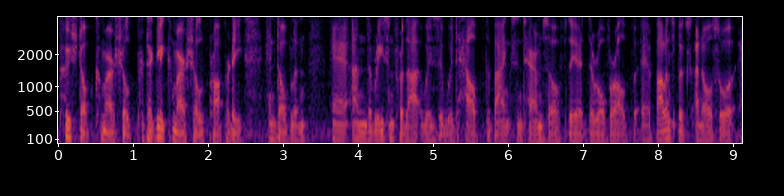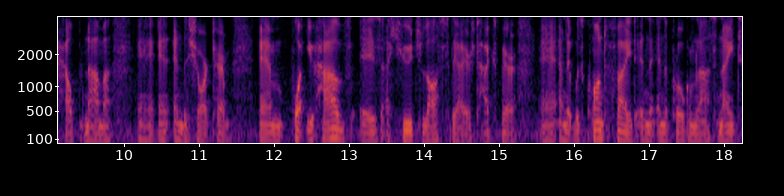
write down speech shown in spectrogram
pushed up commercial, particularly commercial property in Dublin uh, and the reason for that was it would help the banks in terms of their, their overall uh, balance books and also help NAMA uh, in, in, the short term. Um, what you have is a huge loss to the Irish taxpayer, uh, and it was quantified in the in the program last night.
